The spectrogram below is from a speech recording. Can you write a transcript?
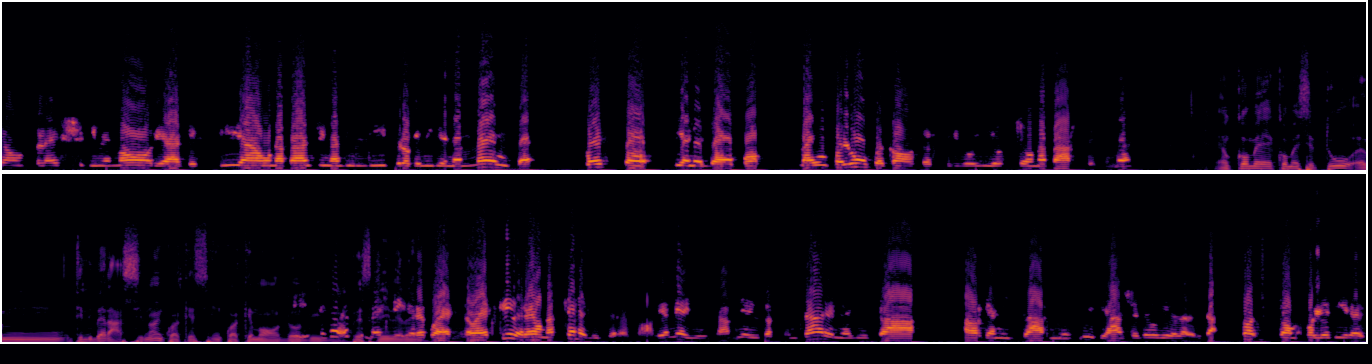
sia un flash di memoria, che sia una pagina di un libro che mi viene a mente, questo viene dopo, ma in qualunque cosa scrivo io c'è una parte di me. È come, come se tu um, ti liberassi no? in, qualche, in, qualche, modo sì, di, per scrivere. scrivere questo, eh. scrivere è un'azione liberatoria, mi aiuta, mi aiuta a pensare, mi aiuta a organizzarmi, mi piace, devo dire la verità. Insomma, voglio dire,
